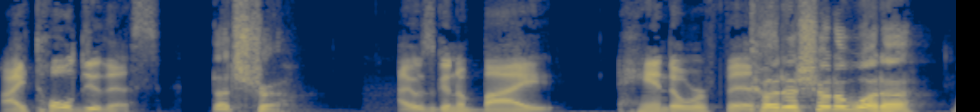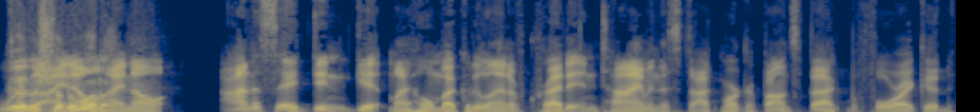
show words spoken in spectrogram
I told you this. That's true. I was going to buy hand over fist. Coulda, shoulda, woulda. Coulda, shoulda, I know, woulda. I know. Honestly, I didn't get my home equity line of credit in time, and the stock market bounced back before I could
